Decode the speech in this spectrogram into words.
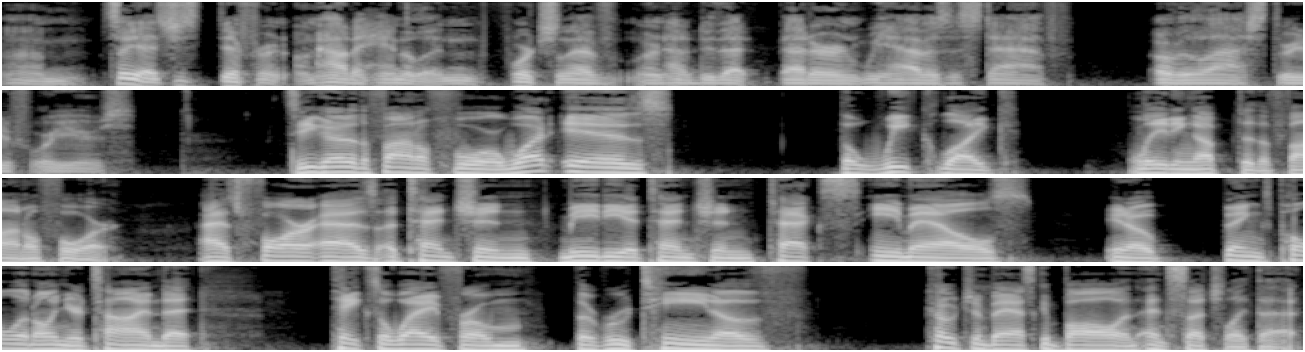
um, so, yeah, it's just different on how to handle it. And fortunately, I've learned how to do that better, and we have as a staff over the last three to four years. So you go to the Final Four. What is the week like leading up to the Final Four? As far as attention, media attention, texts, emails, you know, things pulling on your time that takes away from the routine of coaching basketball and, and such like that?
